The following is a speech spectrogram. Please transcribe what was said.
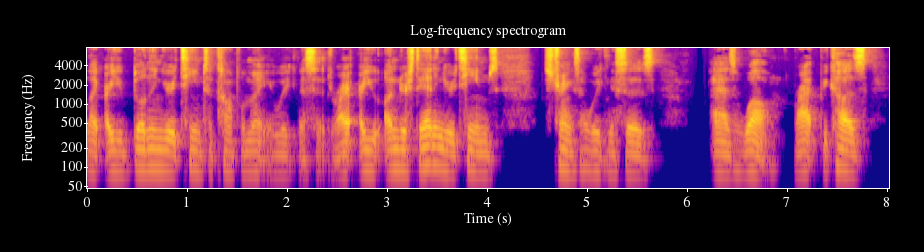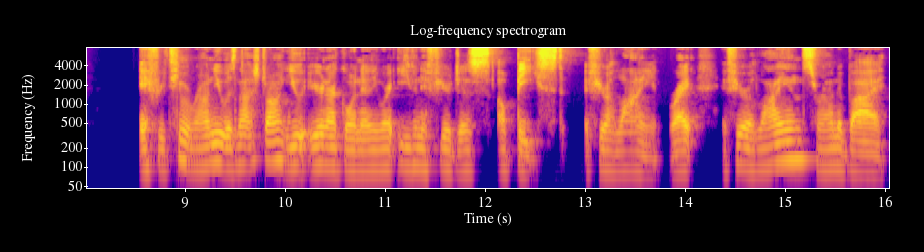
Like, are you building your team to complement your weaknesses, right? Are you understanding your team's strengths and weaknesses as well, right? Because if your team around you is not strong, you you're not going anywhere, even if you're just a beast if you're a lion, right? If you're a lion surrounded by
